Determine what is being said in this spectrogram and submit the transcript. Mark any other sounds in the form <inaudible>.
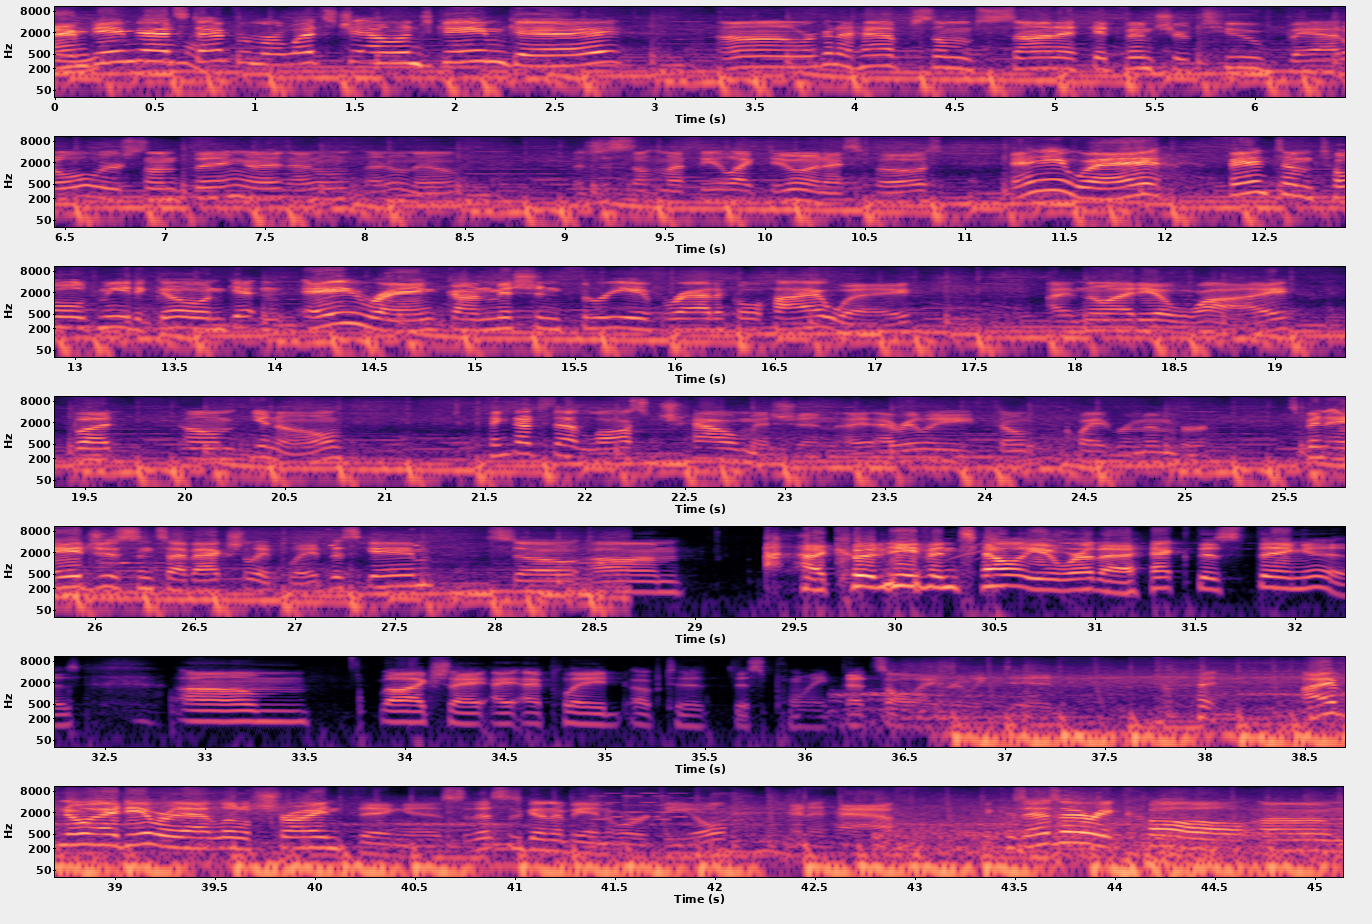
I'm Game Guy. It's time for more Let's Challenge Game Guy. Uh, we're gonna have some Sonic Adventure 2 battle or something. I, I don't, I don't know. That's just something I feel like doing, I suppose. Anyway, Phantom told me to go and get an A rank on Mission 3 of Radical Highway. I have no idea why, but um, you know, I think that's that Lost Chao mission. I, I really don't quite remember. It's been ages since I've actually played this game, so um, <laughs> I couldn't even tell you where the heck this thing is. Um, well, actually, I, I played up to this point. That's all I really did. <laughs> I have no idea where that little shrine thing is, so this is going to be an ordeal and a half. Because as I recall, um,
